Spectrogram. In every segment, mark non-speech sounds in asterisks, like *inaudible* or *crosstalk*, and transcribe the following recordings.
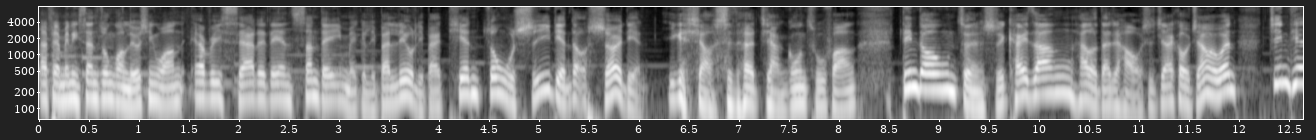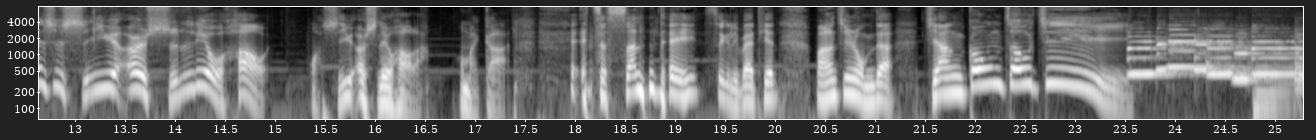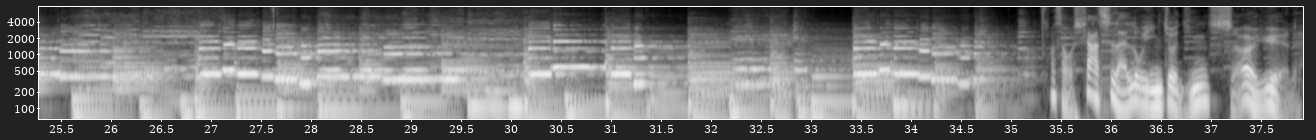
FM 零零三中广流行王，Every Saturday and Sunday，每个礼拜六、礼拜天中午十一点到十二点，一个小时的蒋公厨房，叮咚准时开张。Hello，大家好，我是 Jacko 蒋伟文，今天是十一月二十六号，哇，十一月二十六号了。Oh my God，It's *laughs* a Sunday，是个礼拜天，马上进入我们的蒋公周记。我下次来录音就已经十二月了，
